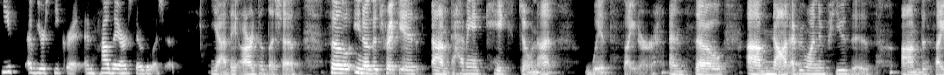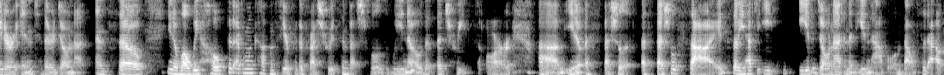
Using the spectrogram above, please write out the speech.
piece of your secret and how they are so delicious. Yeah, they are delicious. So, you know, the trick is um, having a cake donut with cider. And so, um, not everyone infuses um, the cider into their donut. And so, you know, while we hope that everyone comes here for the fresh fruits and vegetables, we know that the treats are, um, you know, a special a special side. So you have to eat eat a donut and then eat an apple and balance it out.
